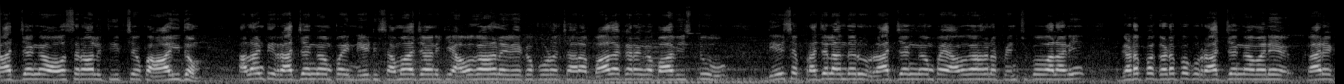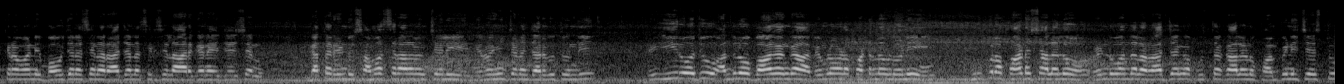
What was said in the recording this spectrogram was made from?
రాజ్యాంగ అవసరాలు తీర్చే ఒక ఆయుధం. అలాంటి రాజ్యాంగంపై నేటి సమాజానికి అవగాహన లేకపోవడం చాలా బాధాకరంగా భావిస్తూ దేశ ప్రజలందరూ రాజ్యాంగంపై అవగాహన పెంచుకోవాలని గడప గడపకు రాజ్యాంగం అనే కార్యక్రమాన్ని బహుజన సేన రాజన్న సిరిసిల్ల ఆర్గనైజేషన్ గత రెండు సంవత్సరాల నుంచి నిర్వహించడం జరుగుతుంది. ఈరోజు అందులో భాగంగా వెములవాడ పట్టణంలోని గురుకుల పాఠశాలలో రెండు వందల రాజ్యాంగ పుస్తకాలను పంపిణీ చేస్తూ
